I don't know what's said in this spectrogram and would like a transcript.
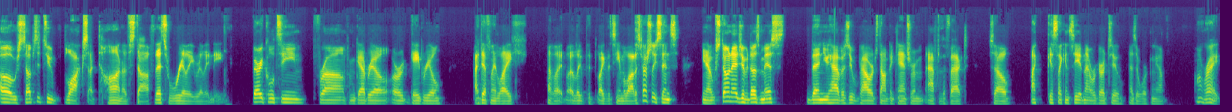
oh, Substitute blocks a ton of stuff. That's really, really neat. Very cool team from from Gabriel or Gabriel. I definitely like I like I like the like the team a lot, especially since, you know, Stone Edge, if it does miss, then you have a super powered stomping tantrum after the fact. So I guess I can see it in that regard too, as it working out. All right.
